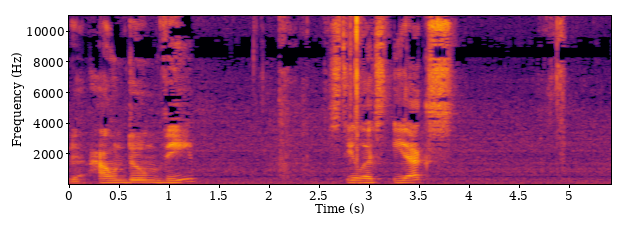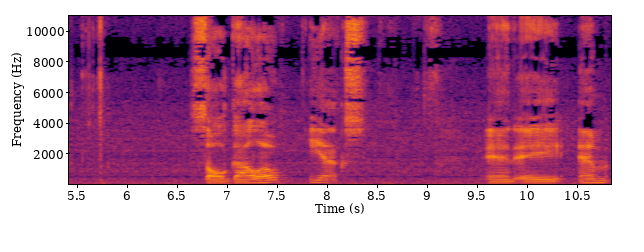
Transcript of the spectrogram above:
yeah, Houndoom V. Steelix EX. Solgaleo EX. And a M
